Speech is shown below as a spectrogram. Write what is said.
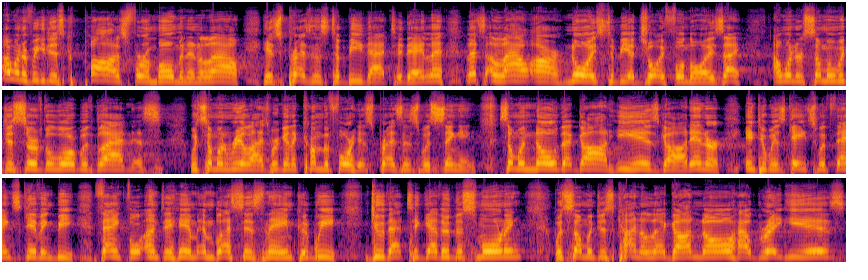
I wonder if we could just pause for a moment and allow his presence to be that today. Let, let's allow our noise to be a joyful noise noise. I, I wonder if someone would just serve the Lord with gladness. Would someone realize we're going to come before his presence with singing? Someone know that God, he is God. Enter into his gates with thanksgiving. Be thankful unto him and bless his name. Could we do that together this morning? Would someone just kind of let God know how great he is?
